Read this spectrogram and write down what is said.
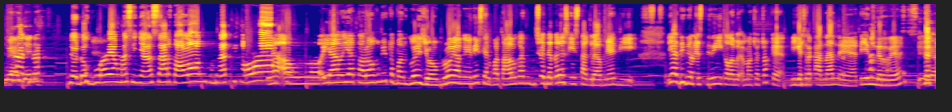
gue aja deh. Jodoh gua yang masih nyasar tolong kembali tolong Ya Allah, iya iya tolong nih teman gue jomblo yang ini siapa tahu kan bisa lihat aja sih Instagramnya di ya dinilai sendiri kalau emang cocok ya digeser kanan ya Tinder ya. Iya.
